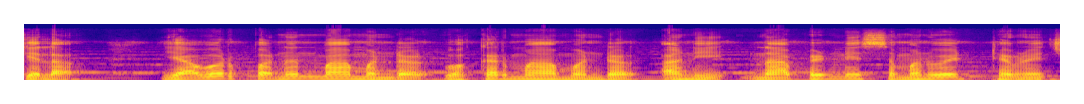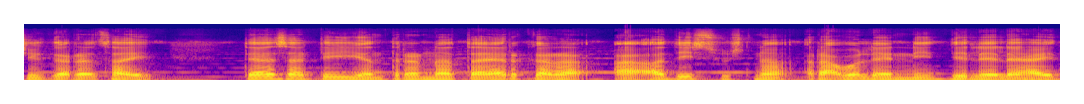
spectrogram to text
केला. यावर पणन महामंडळ वकार महामंडळ आणि नाफेडने समन्वय ठेवण्याची गरज आहे. त्यासाठी यंत्रणा तयार करा आ- आदी सूचना रावल यांनी दिलेल्या आहेत.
